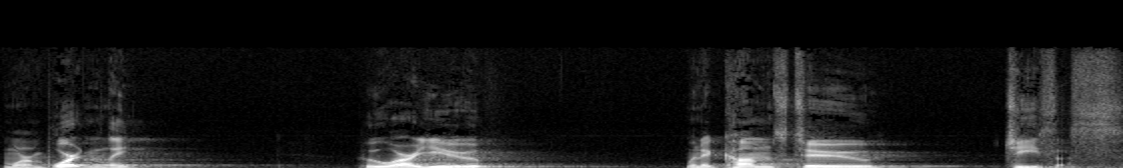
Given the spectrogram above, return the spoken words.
More importantly, who are you when it comes to Jesus?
